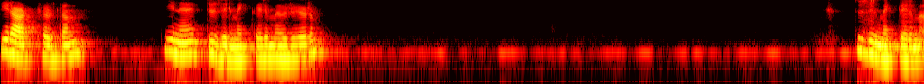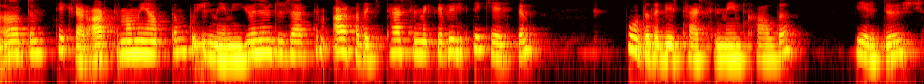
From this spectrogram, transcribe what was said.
Bir arttırdım. Yine düz ilmeklerimi örüyorum. Düz ilmeklerimi ördüm. Tekrar arttırmamı yaptım. Bu ilmeğimin yönünü düzelttim. Arkadaki ters ilmekle birlikte kestim. Burada da bir ters ilmeğim kaldı. Bir düz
